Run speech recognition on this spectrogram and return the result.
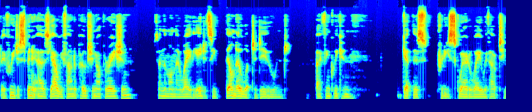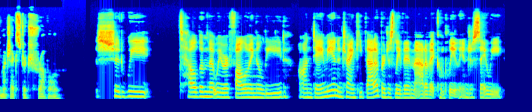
If we just spin it as, yeah, we found a poaching operation, send them on their way, the agency, they'll know what to do, and I think we can get this pretty squared away without too much extra trouble. Should we tell them that we were following a lead on Damien and try and keep that up, or just leave him out of it completely and just say we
